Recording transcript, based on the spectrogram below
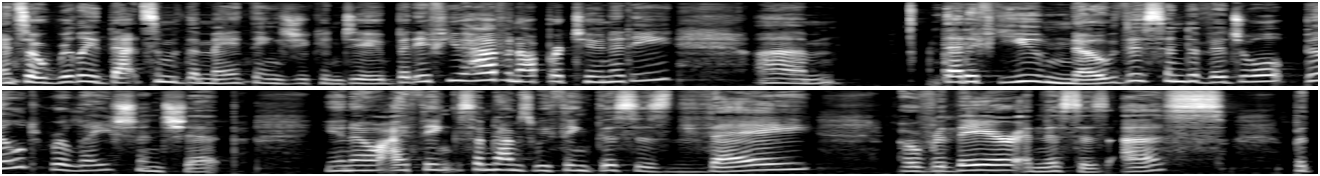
And so, really, that's some of the main things you can do. But if you have an opportunity, um, that if you know this individual, build relationship. You know, I think sometimes we think this is they over there and this is us, but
